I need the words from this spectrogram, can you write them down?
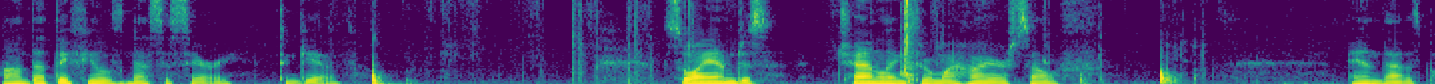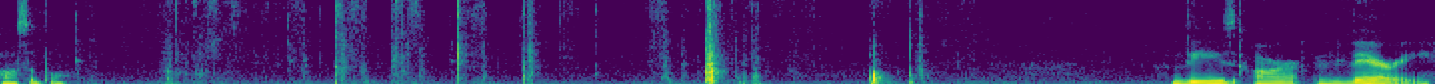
uh, that they feel is necessary to give. So I am just channeling through my higher self, and that is possible. These are very,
